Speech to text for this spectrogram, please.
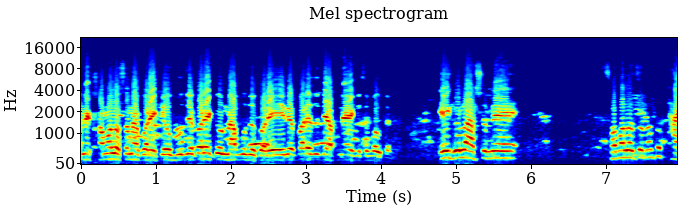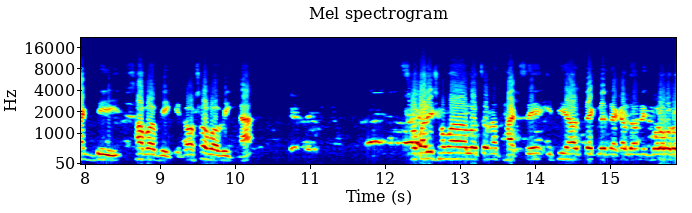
অনেক সমালোচনা করে, কেউ বুঝে করে, কেউ না বুঝে করে। এই ব্যাপারে যদি আপনি কিছু বলতেন। এইগুলো আসলে সমালোচনা তো থাকবেই, স্বাভাবিক। এটা অস্বাভাবিক না। সবারই সমালোচনা থাকছে। ইতিহাস দেখলে দেখা যায় অনেক বড় বড়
